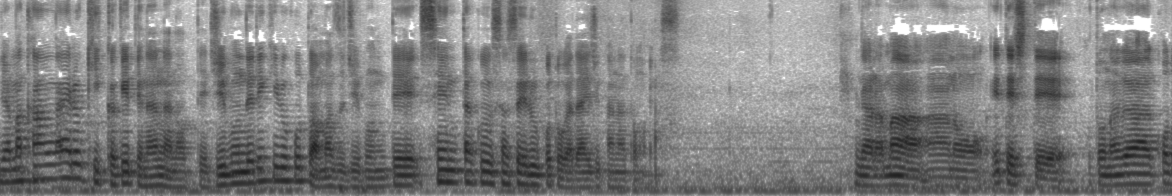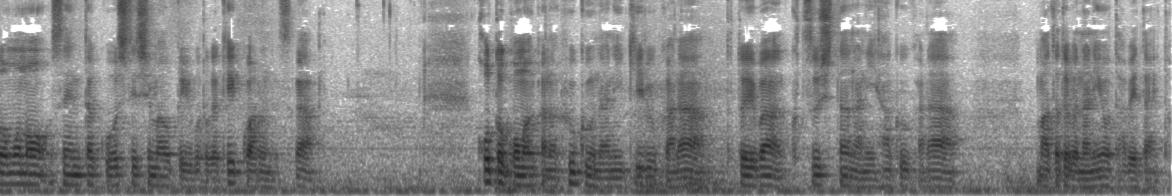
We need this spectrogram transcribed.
じゃあまあ考えるきっかけって何なのって自分でできることはまず自分で選択させることが大事かなと思います。だからまああの得てして大人が子供の選択をしてしまうということが結構あるんですが事細かな服何着るから例えば靴下何履くからまあ、例えば何を食べたいと、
